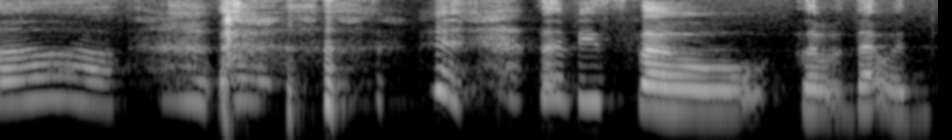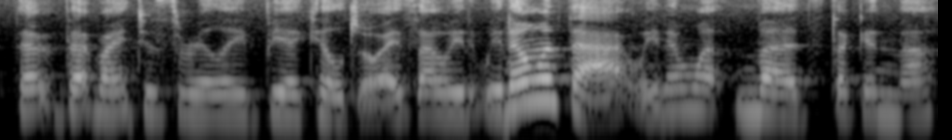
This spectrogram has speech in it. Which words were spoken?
Ah. That'd be so. That, that would that that might just really be a killjoy. So we we don't want that. We don't want mud stuck in the.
